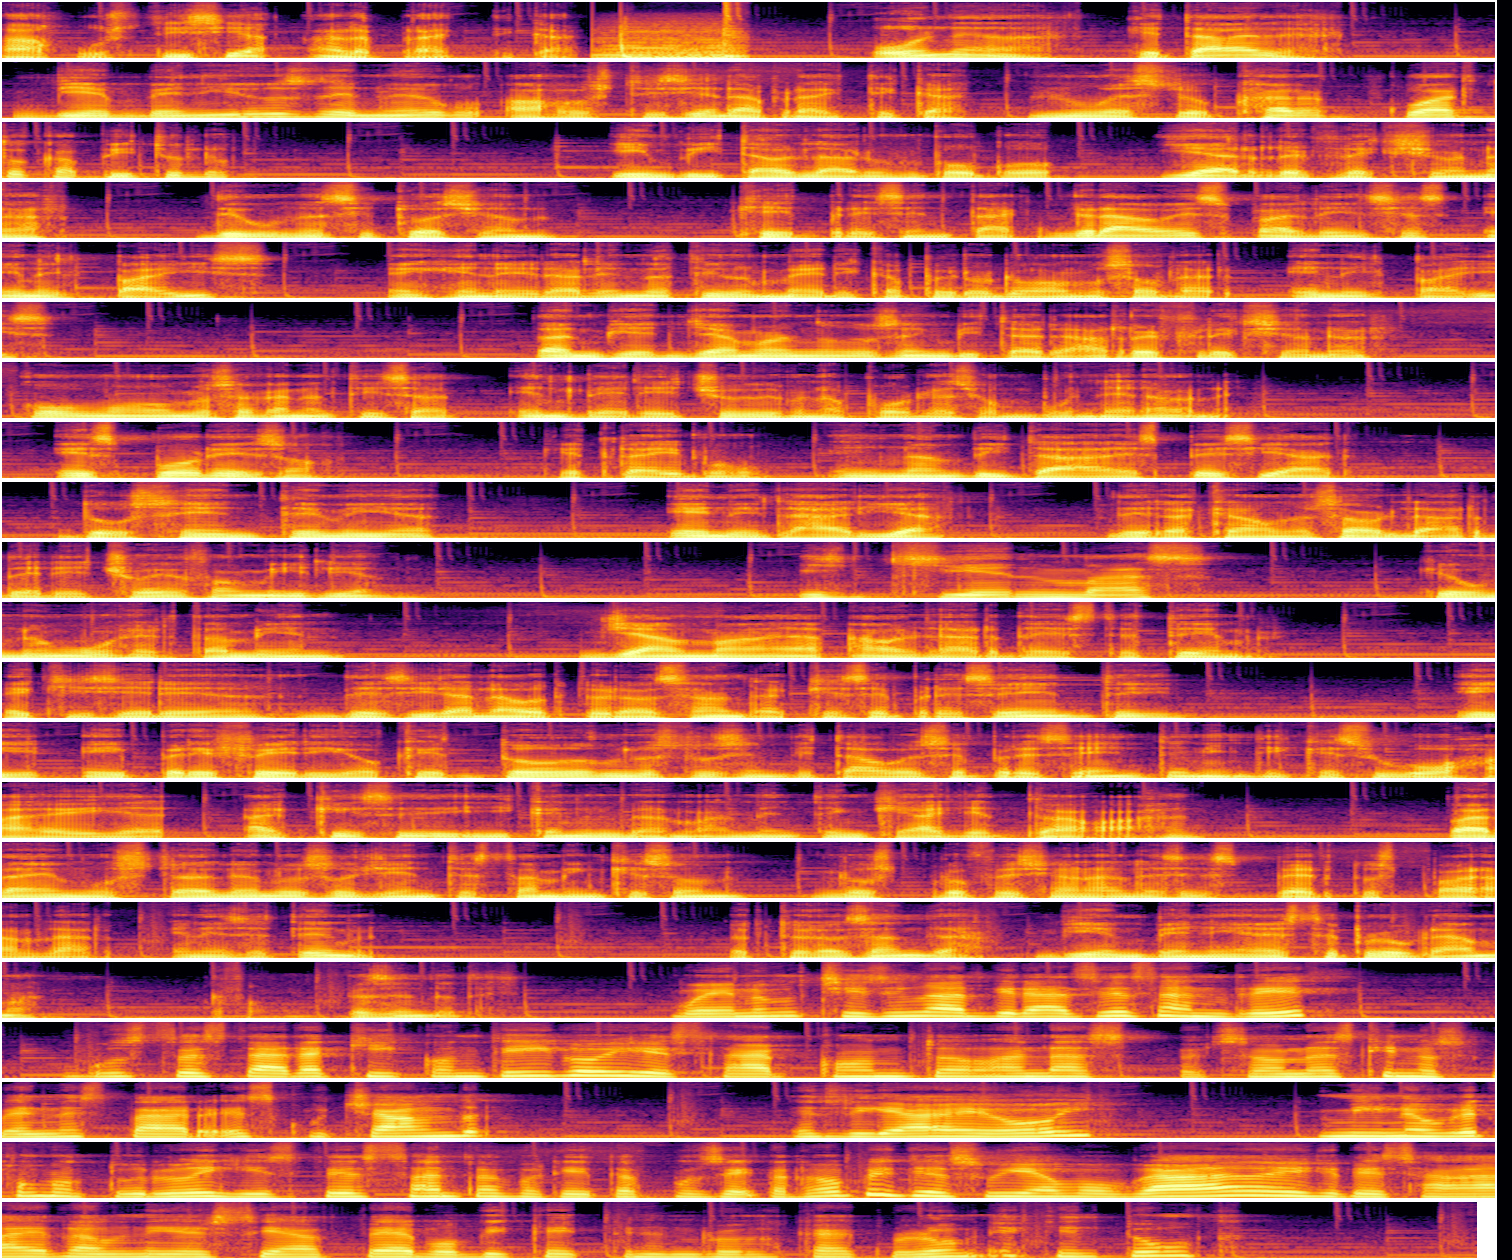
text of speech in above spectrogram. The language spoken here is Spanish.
a Justicia a la Práctica. Hola, ¿qué tal? Bienvenidos de nuevo a Justicia a la Práctica. Nuestro cuarto capítulo invita a hablar un poco y a reflexionar de una situación que presenta graves falencias en el país, en general en Latinoamérica, pero lo vamos a hablar en el país. También llamándonos a invitar a reflexionar cómo vamos a garantizar el derecho de una población vulnerable. Es por eso que traigo una invitada especial, docente mía, en el área de la que vamos a hablar, derecho de familia. ¿Y quién más que una mujer también llamada a hablar de este tema? Le quisiera decir a la doctora Sandra que se presente. he preferido que todos nuestros invitados se presenten, indique su hoja de vida, a qué se dedican normalmente en qué área trabajan para demostrarle a los oyentes también que son los profesionales expertos para hablar en ese tema. Doctora Sandra, bienvenida a este programa. Por favor, preséntate. Bueno, muchísimas gracias Andrés. Gusto estar aquí contigo y estar con todas las personas que nos pueden estar escuchando el día de hoy. Mi nombre, como tú lo dijiste, es Santa Marita José López. Yo soy abogada egresada de la Universidad Pedagógica y Tecnológica de Colombia, en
